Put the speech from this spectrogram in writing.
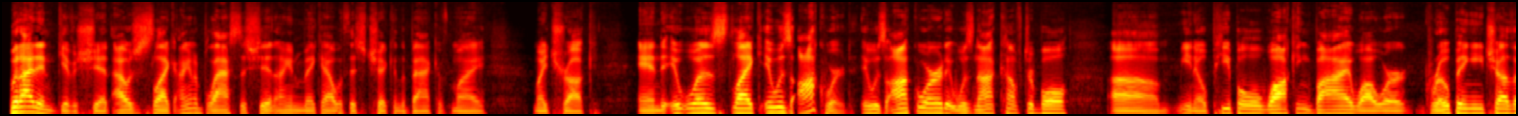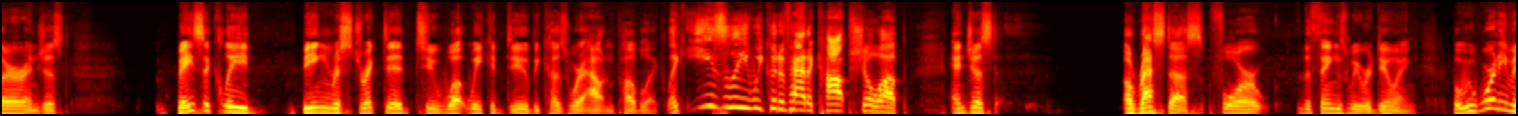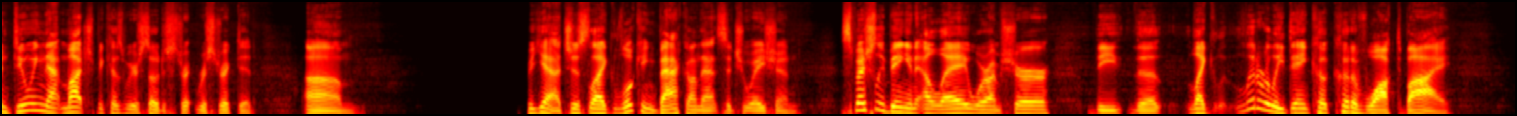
but I didn't give a shit. I was just like, I'm gonna blast this shit. I'm gonna make out with this chick in the back of my my truck, and it was like it was awkward. It was awkward. It was not comfortable. Um, you know, people walking by while we're groping each other and just basically being restricted to what we could do because we're out in public. Like easily we could have had a cop show up and just arrest us for the things we were doing but we weren't even doing that much because we were so restricted. Um, but yeah, just like looking back on that situation, especially being in LA, where I'm sure the the like literally Dane Cook could have walked by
